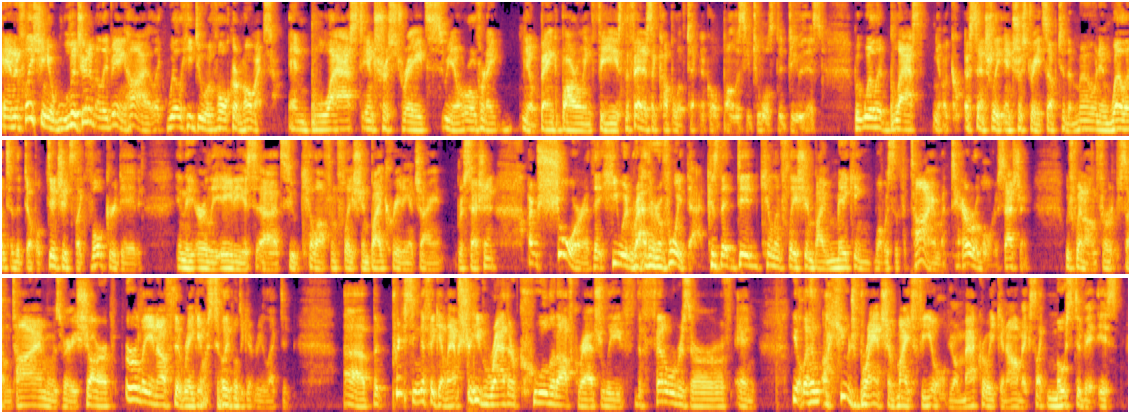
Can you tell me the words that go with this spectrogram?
and inflation legitimately being high, like will he do a Volcker moment and blast interest rates, you know, overnight, you know, bank borrowing fees? The Fed has a couple of technical policy tools to do this, but will it blast, you know, essentially interest rates up to the moon and well into the double digits like Volcker did in the early 80s uh, to kill off inflation by creating a giant recession? I'm sure that he would rather avoid that because that did kill inflation by making what was at the time a terrible recession which went on for some time. It was very sharp, early enough that Reagan was still able to get reelected. Uh, but pretty significantly, I'm sure he'd rather cool it off gradually. The Federal Reserve and you know a, a huge branch of my field, you know, macroeconomics, like most of it is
